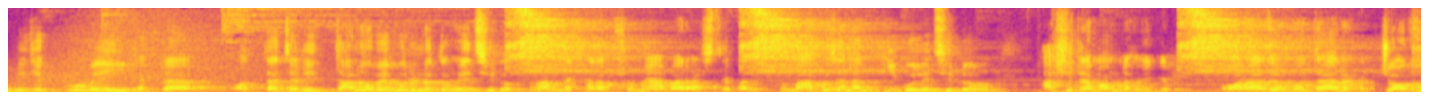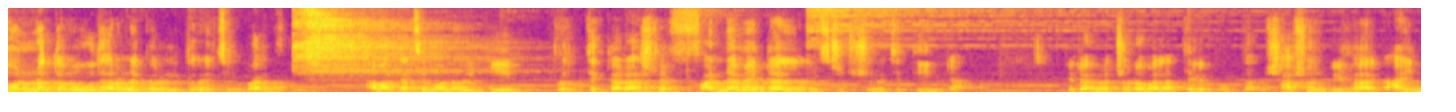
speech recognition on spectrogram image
উনি যে ক্রমেই একটা অত্যাচারী দানবে পরিণত হয়েছিল আমরা খারাপ সময় আবার আসতে পারি। তো মাহফুজা নাম কি বলেছিল? আশিটা মামলা হয়ে গেল। অরাজকতার জঘন্যতম উদাহরণে পরিণত হয়েছিল বাংলাদেশ। আমার কাছে মনে হয় কি, প্রত্যেকটা রাষ্ট্রের ফান্ডামেন্টাল ইনস্টিটিউশন হচ্ছে তিনটা, যেটা আমরা ছোটবেলার থেকে পড়তাম। শাসন বিভাগ, আইন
